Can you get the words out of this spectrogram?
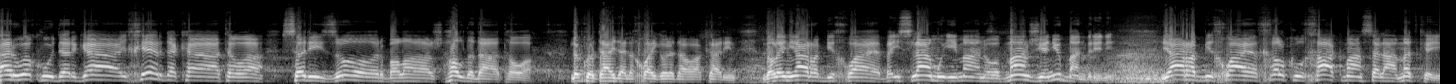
هەروەکو دەرگای خێر دەکاتەوە سەری زۆر بەڵاش هەڵدەداتەوە لە کۆتایدا لە خی گەورە داواکارین دەڵێن یا ڕەبی خوایە بە ئیسلام و ئیمانەوە بمان ژێنی ومان برینی یا ڕەبی خوایە خەڵکو و خاکمان سەلامەتکەی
